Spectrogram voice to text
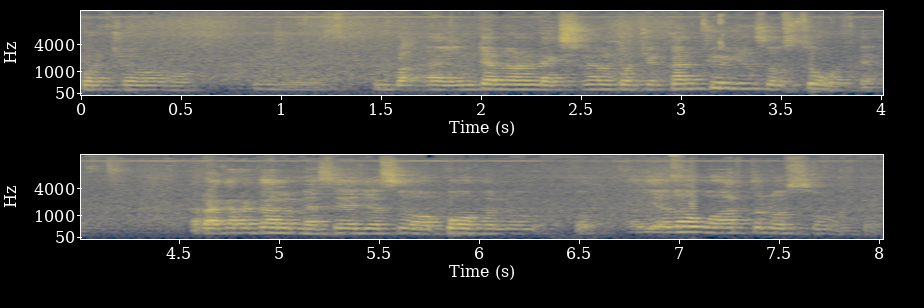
కొంచెం ఇంటర్నల్ అండ్ ఎక్స్టర్నల్ కొంచెం కన్ఫ్యూజన్స్ వస్తూ ఉంటాయి. రకరకాల మెసేజెస్ అపోహలు ఏదో వార్తలు వస్తూ ఉంటాయి.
